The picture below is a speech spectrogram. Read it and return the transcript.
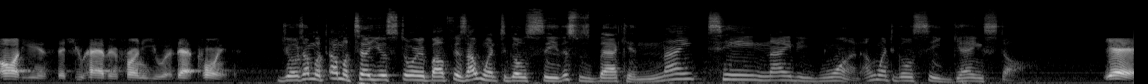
audience that you have in front of you at that point. George, I'm gonna, I'm gonna tell you a story about this. I went to go see. This was back in 1991. I went to go see Gang Starr, Yeah.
